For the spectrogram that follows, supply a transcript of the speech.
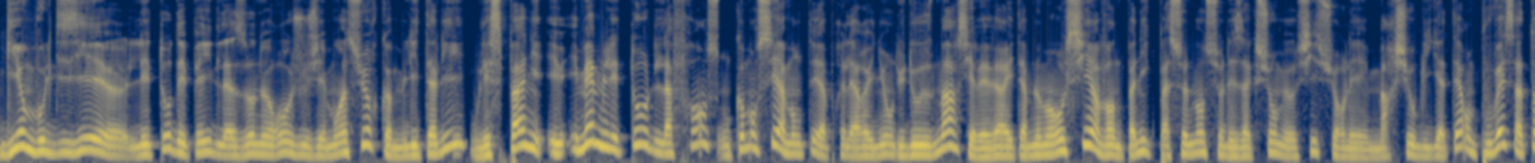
Guillaume, vous le disiez, euh, les taux des pays de la zone euro jugés moins sûrs, comme l'Italie ou l'Espagne, et, même les taux de la France ont commencé à monter après la réunion du 12 mars. Il y avait véritablement aussi un vent de panique, pas seulement sur les actions, mais aussi sur les marchés obligataires. On pouvait s'attendre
